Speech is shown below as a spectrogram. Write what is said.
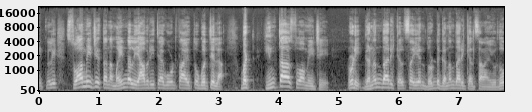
ನಿಟ್ಟಿನಲ್ಲಿ ಸ್ವಾಮೀಜಿ ತನ್ನ ಮೈಂಡ್ನಲ್ಲಿ ಯಾವ ರೀತಿಯಾಗಿ ಓಡ್ತಾ ಇತ್ತೋ ಗೊತ್ತಿಲ್ಲ. ಬಟ್ ಇಂಥ ಸ್ವಾಮೀಜಿ, ನೋಡಿ ಗನಂದಾರಿ ಕೆಲಸ ಏನು ದೊಡ್ಡ ಗನಂದಾರಿ ಕೆಲಸನ ಇವ್ರದು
